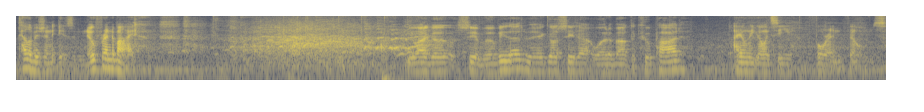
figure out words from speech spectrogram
television is no friend of mine. You want to go see a movie then? Maybe go see that one about the coupon? I only go and see foreign films.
